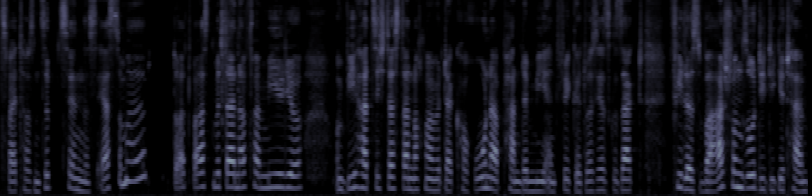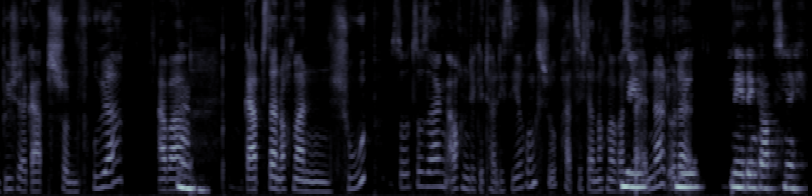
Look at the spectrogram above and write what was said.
2017 das erste Mal dort warst mit deiner Familie und wie hat sich das dann nochmal mit der Corona-Pandemie entwickelt? Du hast jetzt gesagt, vieles war schon so, die digitalen Bücher gab es schon früher, aber mhm. gab es da nochmal einen Schub sozusagen, auch einen Digitalisierungsschub? Hat sich da nochmal was nee, verändert? Oder? Nee, nee den gab es nicht.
